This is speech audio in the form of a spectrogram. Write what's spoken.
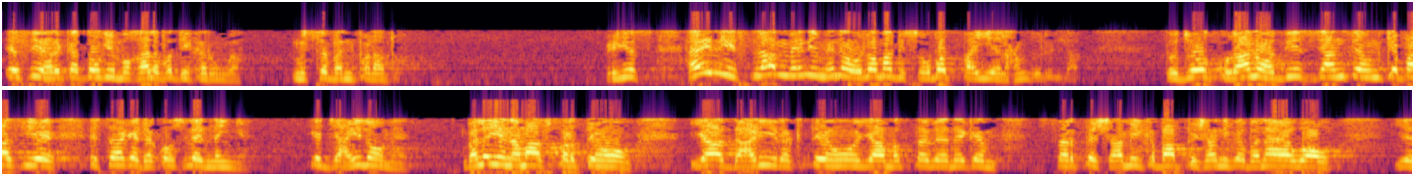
ایسی حرکتوں کی مخالفت ہی کروں گا۔ مجھ سے بند پڑا تو۔ یہ ہے نہیں، اسلام میں نہیں، میں نے علماء کی صحبت پائی ہے الحمد تو جو قرآن و حدیث جانتے ہیں، ان کے پاس یہ اس طرح کے ڈھکوسلے نہیں ہیں۔ یہ جاہلوں میں بھلے یہ نماز پڑھتے ہوں یا داڑھی رکھتے ہوں یا مطلب یعنی کہ سر پہ شامی کباب پیشانی پہ بنایا ہوا ہو، یہ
